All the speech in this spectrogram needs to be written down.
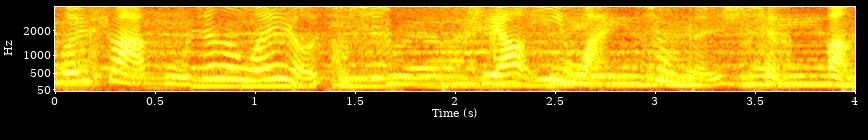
所以说啊，古镇的温柔其实只要一晚就能盛放。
